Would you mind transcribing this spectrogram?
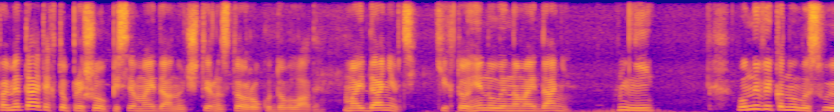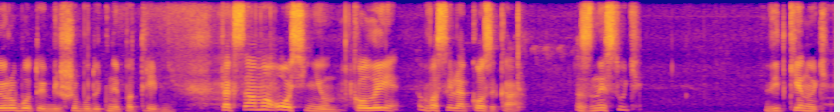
Пам'ятаєте, хто прийшов після Майдану 2014 року до влади? Майданівці? Ті, хто гинули на Майдані? Ні. Вони виконали свою роботу і більше будуть не потрібні. Так само осінню, коли Василя Козика знесуть, відкинуть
